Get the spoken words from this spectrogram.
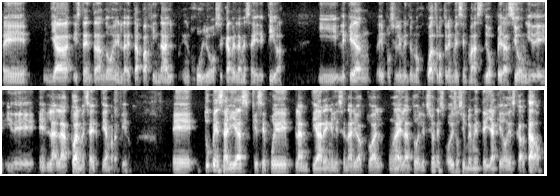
eh, ya está entrando en la etapa final, en julio se cambia la mesa directiva y le quedan eh, posiblemente unos cuatro o tres meses más de operación y de, y de la, la, actual mesa directiva me refiero. Eh, ¿Tú pensarías que se puede plantear en el escenario actual un adelanto de elecciones o eso simplemente ya quedó descartado?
